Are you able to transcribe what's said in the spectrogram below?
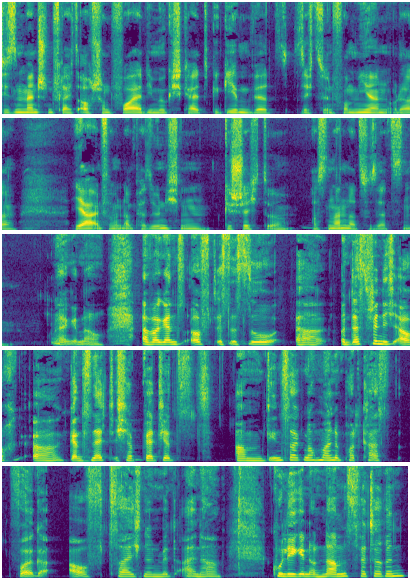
diesen Menschen vielleicht auch schon vorher die Möglichkeit gegeben wird, sich zu informieren oder ja, einfach mit einer persönlichen Geschichte auseinanderzusetzen. Ja, genau. Aber ganz oft ist es so, äh, und das finde ich auch äh, ganz nett. Ich werde jetzt am Dienstag nochmal eine Podcast-Folge aufzeichnen mit einer Kollegin und Namensvetterin.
